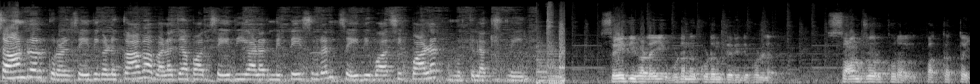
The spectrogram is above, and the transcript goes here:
சான்றோர் குரல் செய்திகளுக்காக வலஜாபாத் செய்தியாளர் மித்தேஸ்வரன் செய்தி வாசிப்பாளர் முத்துலட்சுமி செய்திகளை உடனுக்குடன் தெரிந்து கொள்ள சான்றோர் குரல் பக்கத்தை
